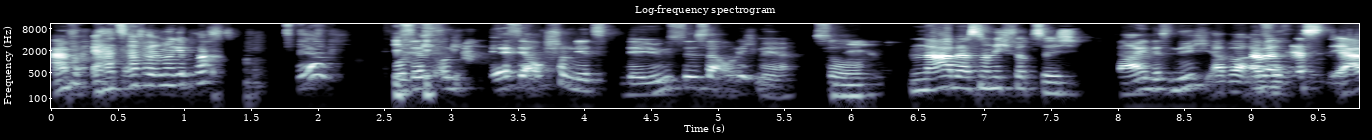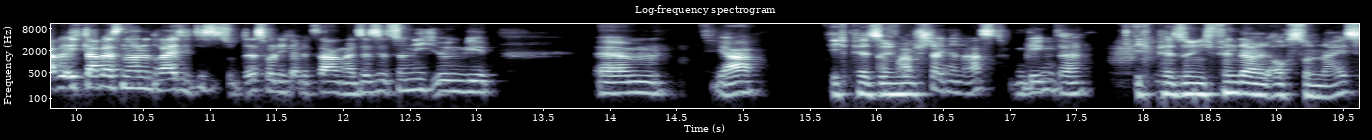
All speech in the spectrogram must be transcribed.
einfach, er hat es einfach immer gebracht. Ja. Und, das, und er ist ja auch schon jetzt, der Jüngste ist er auch nicht mehr. So, Mhm. Na, aber er ist noch nicht 40. nein, das nicht, aber, Aber, also, er ist, ja, aber ich glaube, er ist 39, das, ist, so- das wollte ich damit sagen. Also er ist jetzt noch nicht irgendwie, ähm, ja, Ich auf persönlich, absteigenden Ast. Im Gegenteil. ich persönlich finde halt auch so nice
